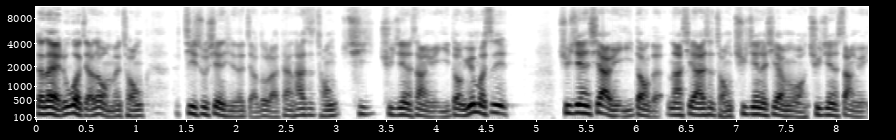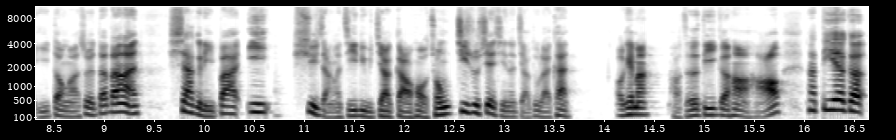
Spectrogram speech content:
对不对？如果假设我们从技术线型的角度来看，它是从区区间上缘移动，原本是区间下缘移动的，那现在是从区间的下缘往区间的上缘移动啊，所以它当然下个礼拜一续涨的几率比较高哈。从技术线型的角度来看，OK 吗？好，这是第一个哈。好，那第二个，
